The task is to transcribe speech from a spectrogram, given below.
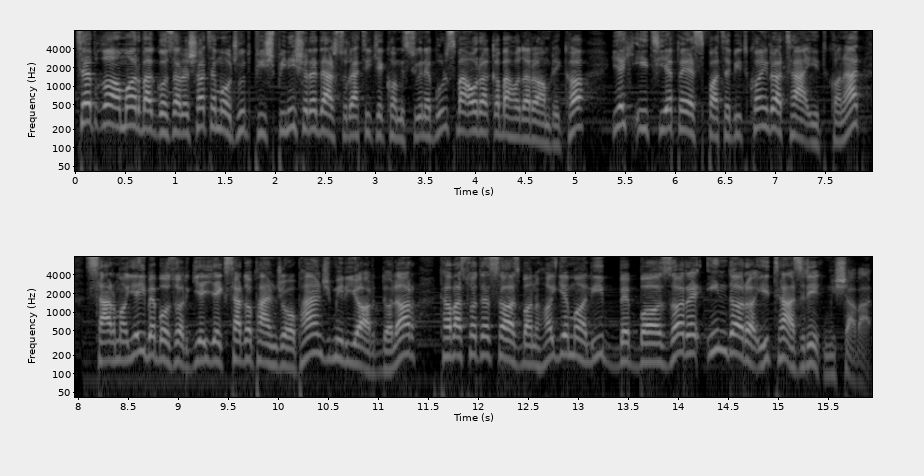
طبق آمار و گزارشات موجود پیش بینی شده در صورتی که کمیسیون بورس و اوراق بهادار آمریکا یک ETF spot بیت کوین را تایید کند سرمایه‌ای به بزرگی 155 میلیارد دلار توسط سازمان‌های مالی به بازار این دارایی تزریق می شود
